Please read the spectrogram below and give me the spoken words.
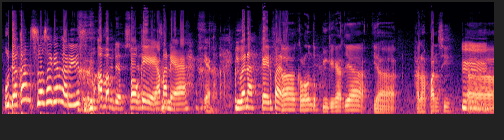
Udah kan selesai kan Kak Riris? Sudah, Oke, sudah, aman ya. ya. Gimana Kak Irfan? Eh, kalau untuk bingkai karya ya harapan sih eh,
